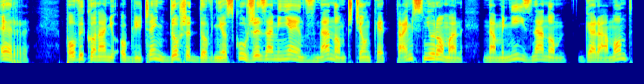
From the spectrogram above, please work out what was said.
R – po wykonaniu obliczeń doszedł do wniosku, że zamieniając znaną czcionkę Times New Roman na mniej znaną Garamond,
